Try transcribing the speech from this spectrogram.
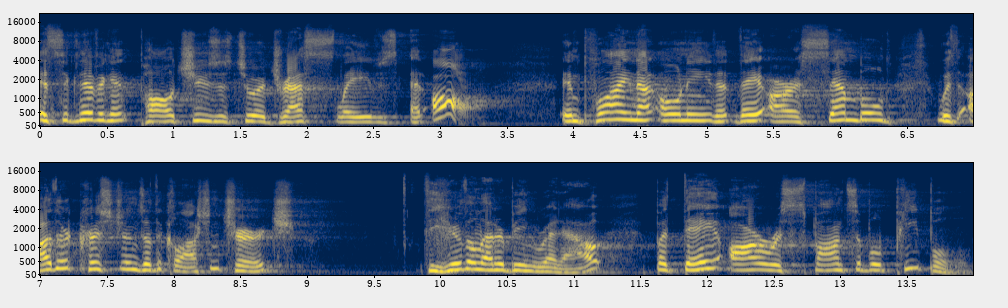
it's significant Paul chooses to address slaves at all. implying not only that they are assembled with other Christians of the Colossian church to hear the letter being read out, but they are responsible people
